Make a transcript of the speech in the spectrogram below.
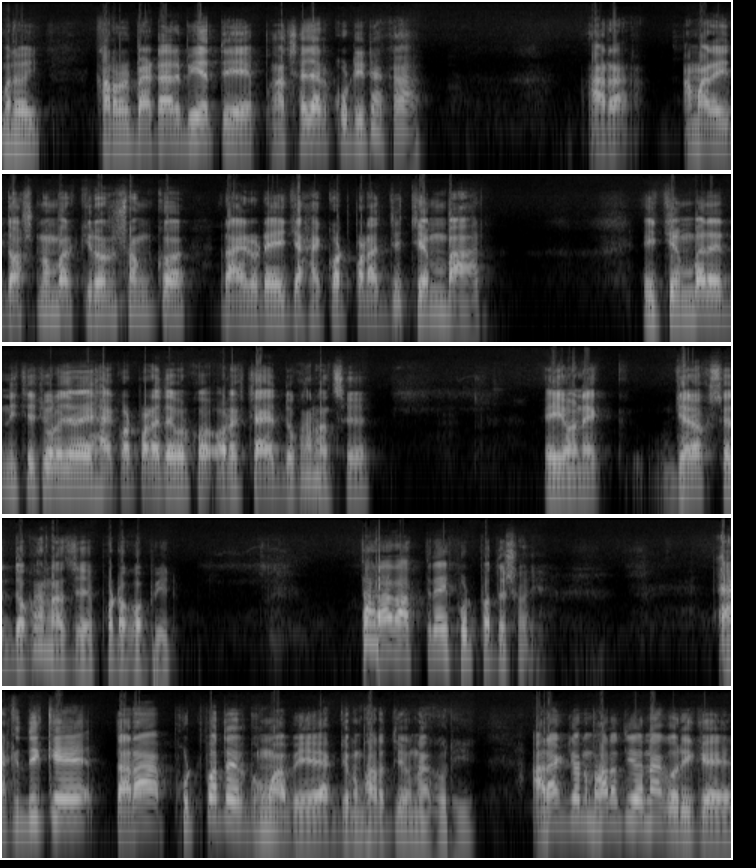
মানে ওই কারোর ব্যাটার বিয়েতে পাঁচ হাজার কোটি টাকা, আর আমার এই দশ নম্বর কিরণ শঙ্কর রায় রোডে এই যে হাইকোর্ট পাড়ার যে চেম্বার, এই চেম্বারের নিচে চলে যাবে হাইকোর্ট পাড়ায় দেখবেন অনেক চায়ের দোকান আছে, এই অনেক জেরক্সের দোকান আছে ফটোকপির। তারা রাত্রে ফুটপাতে শোয়। একদিকে তারা ফুটপাতে ঘুমাবে একজন ভারতীয় নাগরিক আর একজন ভারতীয় নাগরিকের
